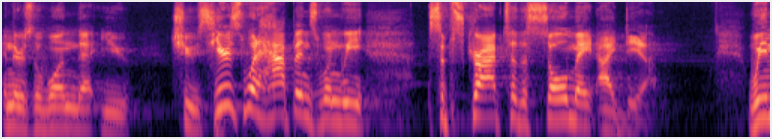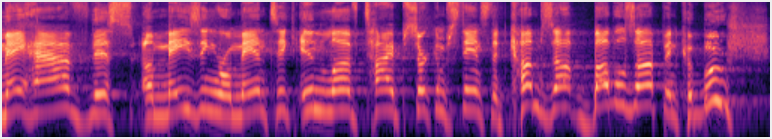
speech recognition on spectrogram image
and there's the one that you choose. Here's what happens when we subscribe to the soulmate idea. We may have this amazing romantic in love type circumstance that comes up, bubbles up, and kaboosh,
